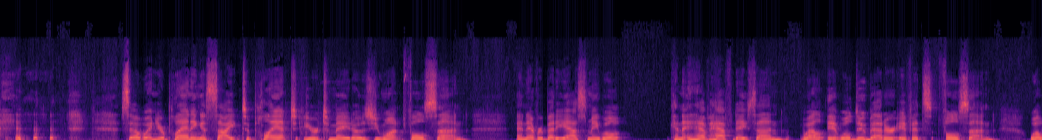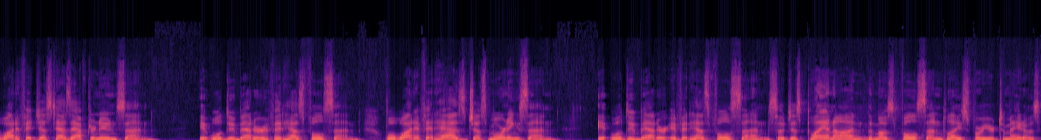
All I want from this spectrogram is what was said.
so, when you're planning a site to plant your tomatoes, you want full sun. And everybody asks me, well, can it have half day sun? Well, it will do better if it's full sun. Well, what if it just has afternoon sun? It will do better if it has full sun. Well, what if it has just morning sun? It will do better if it has full sun. So just plan on the most full sun place for your tomatoes.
